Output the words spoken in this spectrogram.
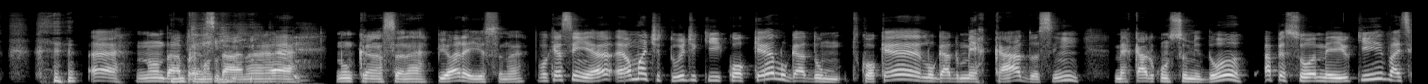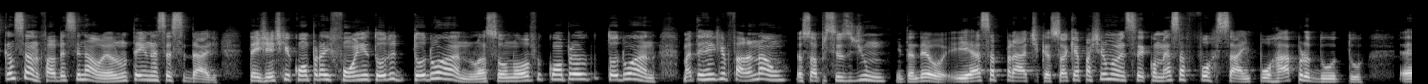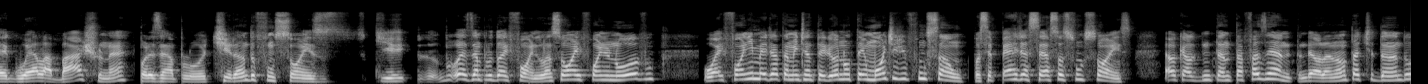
é, não dá não pra cansa. contar, né? É. Não cansa, né? Pior é isso, né? Porque assim, é, é uma atitude que qualquer lugar do qualquer lugar do mercado, assim, mercado consumidor, a pessoa meio que vai se cansando. Fala assim, não, eu não tenho necessidade. Tem gente que compra iPhone todo, todo ano. Lançou um novo e compra todo ano. Mas tem gente que fala, não, eu só preciso de um. Entendeu? E essa prática, só que a partir do momento que você começa a forçar, empurrar produto é, goela abaixo, né? Por exemplo, tirando funções que, o exemplo do iPhone, lançou um iPhone novo, o iPhone imediatamente anterior não tem um monte de função. Você perde acesso às funções. É o que a Nintendo tá fazendo, entendeu? Ela não tá te dando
